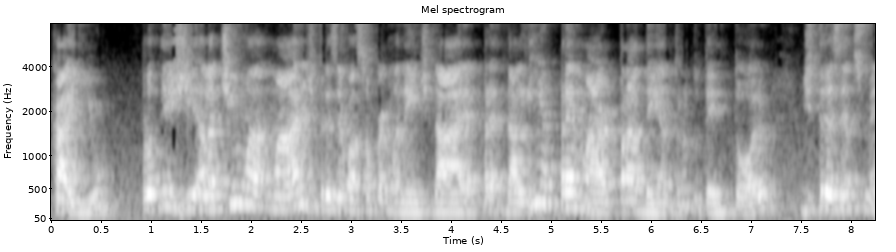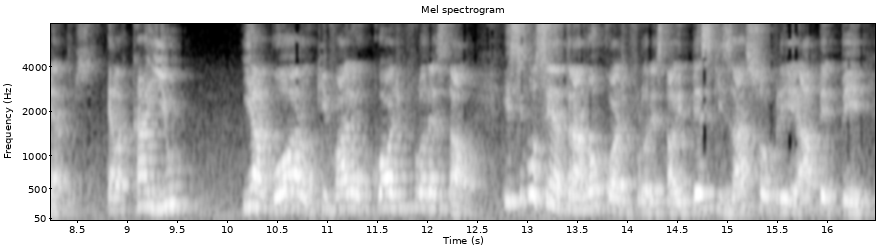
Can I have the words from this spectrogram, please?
caiu, protegia, ela tinha uma, uma área de preservação permanente da área pré- da linha pré-mar para dentro do território de 300 metros. Ela caiu e agora o que vale é o Código Florestal. E se você entrar no Código Florestal e pesquisar sobre APP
